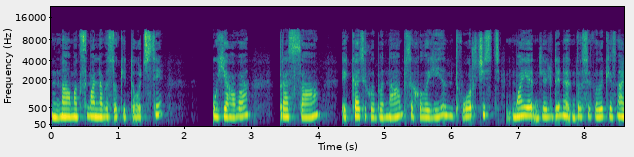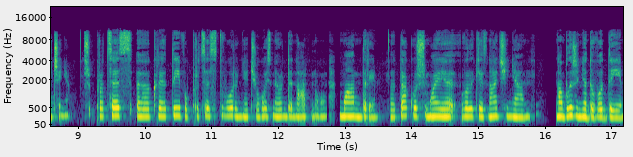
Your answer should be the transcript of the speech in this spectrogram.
на максимально високій точці, уява, краса, якась глибина, психологізм, творчість має для людини досить велике значення. Процес е, креативу, процес створення чогось неординарного, мандри е, також має велике значення. Наближення до води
